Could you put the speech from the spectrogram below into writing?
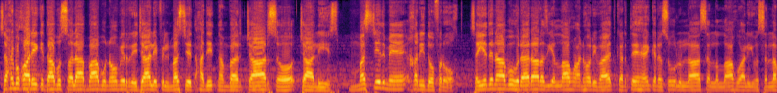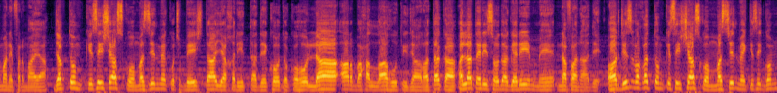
صحیح بخاری کتاب الصلاح، باب نوم الرجال فی المسجد، حدیث نمبر چار سو چالیس۔ مسجد میں خرید و فروخت۔ سیدنا ابو حریرہ رضی اللہ عنہ روایت کرتے ہیں کہ رسول اللہ صلی اللہ علیہ وسلم نے فرمایا، جب تم کسی شخص کو مسجد میں کچھ بیچتا یا خریدتا دیکھو تو کہو، لا اربح اللہ تجارتک، اللہ تیری سوداگری میں نفع نہ دے۔ اور جس وقت تم کسی شخص کو مسجد میں کسی گم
